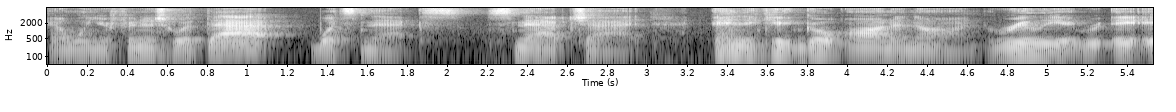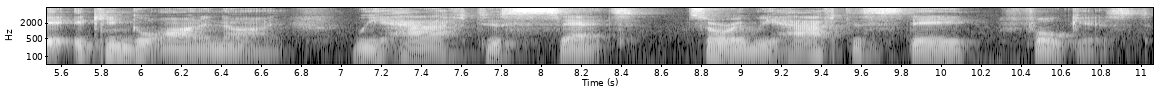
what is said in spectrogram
And when you're finished with that, what's next? Snapchat. And it can go on and on. Really, it, it, it can go on and on. We have to set, sorry, we have to stay focused.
